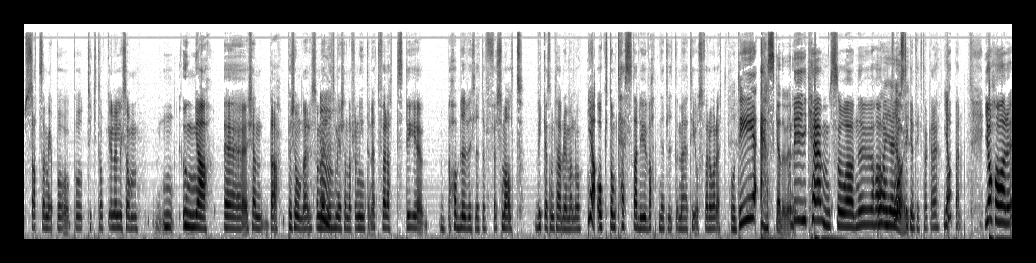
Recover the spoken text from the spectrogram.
satsar mer på, på TikTok eller liksom unga eh, kända personer som Mm. är lite mer kända från internet för att det har blivit lite för smalt vilka som tävlar i Mello. Ja. Och de testade ju vattnet lite med Theos förra året. Och det älskade vi. Och det gick hem så nu har Oj, de oj, två oj. stycken TikTokare. Ja. Toppen! Jag har,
